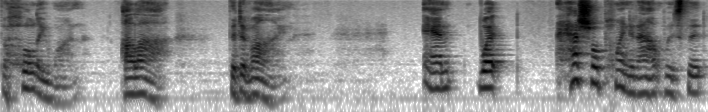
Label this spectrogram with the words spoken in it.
the Holy One, Allah, the divine. And what Heschel pointed out was that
